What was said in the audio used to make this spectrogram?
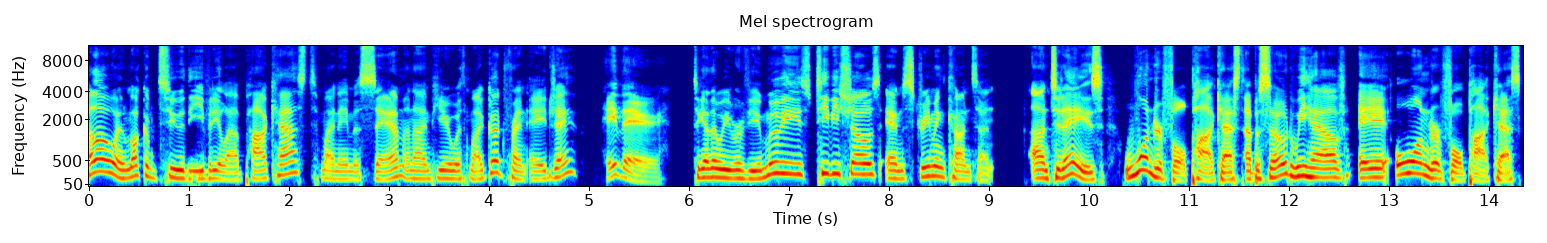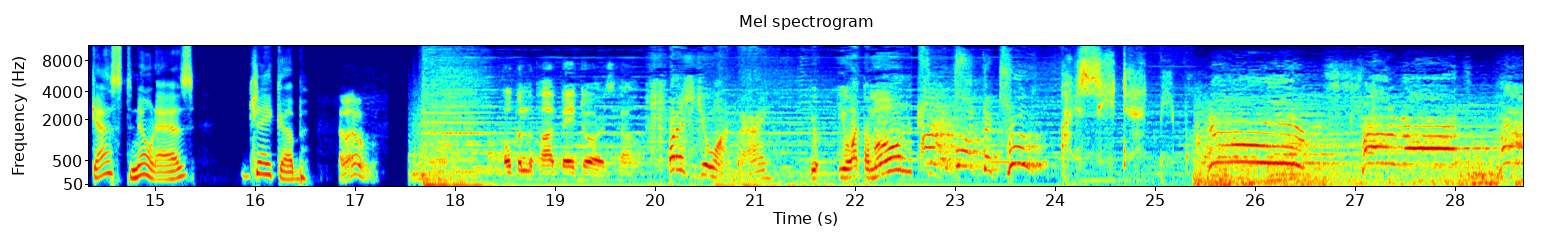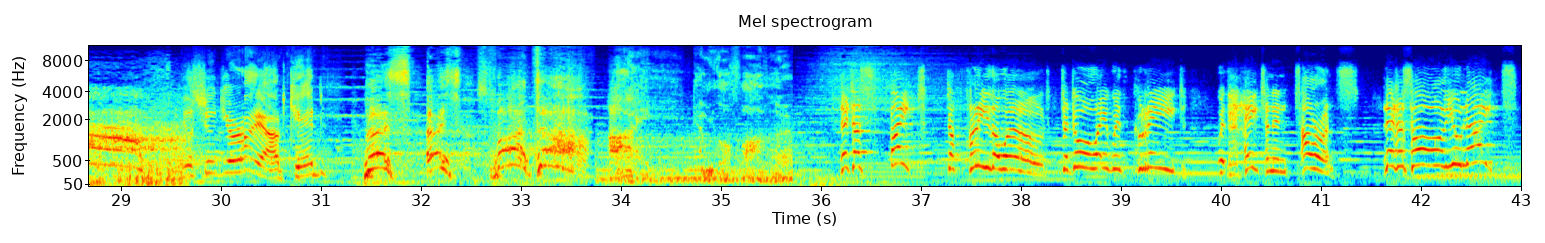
Hello and welcome to the Video Lab podcast. My name is Sam and I'm here with my good friend AJ. Hey there. Together we review movies, TV shows, and streaming content. On today's wonderful podcast episode, we have a wonderful podcast guest known as Jacob. Hello. Open the pod bay doors, Hal. What is it you want, Barry? You you want the moon? I want the truth! I see dead people. You pass! You'll shoot your eye out, kid. This is Sparta! I am your father. Let us fight to free the world, to do away with greed, with hate and intolerance. Let us all unite!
